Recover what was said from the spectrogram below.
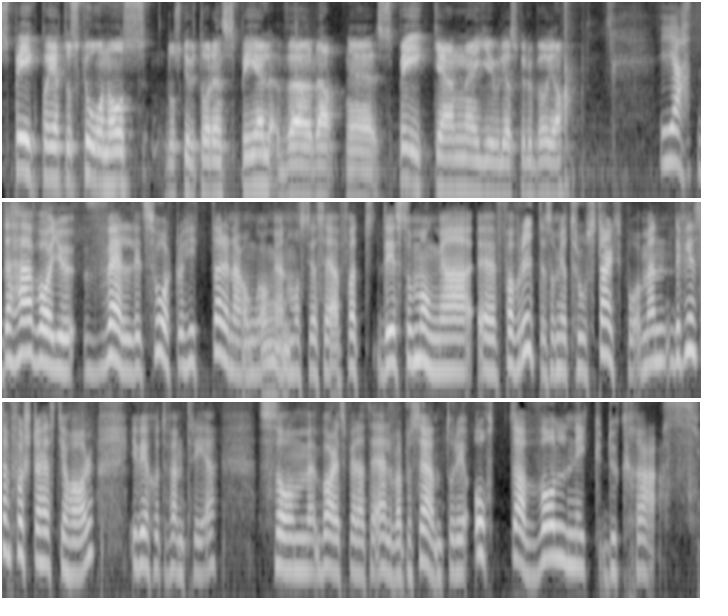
Spik på Etos Kronos. Då ska vi ta den spelvärda eh, spiken. Julia, ska du börja? Ja, det här var ju väldigt svårt att hitta den här omgången måste jag säga. För att det är så många eh, favoriter som jag tror starkt på. Men det finns en första häst jag har i V75 3 som bara är spelad till 11 procent och det är 8 Volnik Ducras.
